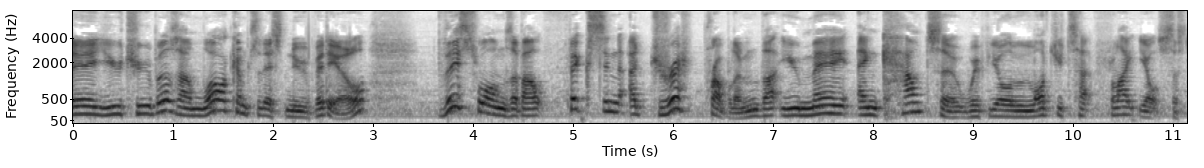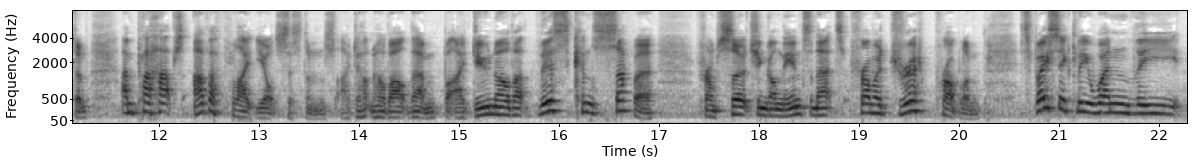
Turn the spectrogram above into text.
dear YouTubers and welcome to this new video. This one's about fixing a drift problem that you may encounter with your Logitech flight yoke system and perhaps other flight yoke systems. I don't know about them, but I do know that this can suffer from searching on the internet from a drift problem. It's basically when the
